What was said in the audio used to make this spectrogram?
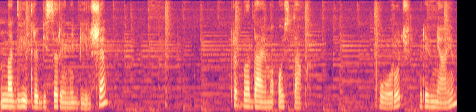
на 2-3 бісерини більше, прикладаємо ось так поруч, рівняємо.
